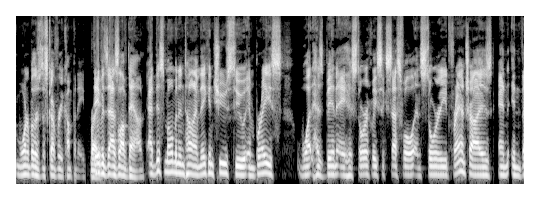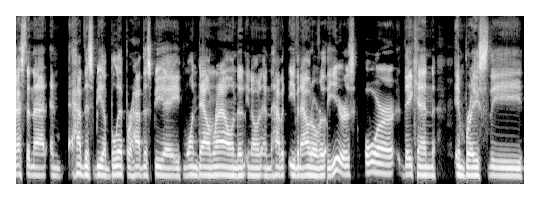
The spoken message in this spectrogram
Warner Brothers Discovery Company, Right. David Zaslav down. At this moment in time, they can choose to embrace what has been a historically successful and storied franchise and invest in that and have this be a blip or have this be a one down round and you know and have it even out over the years or they can embrace the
